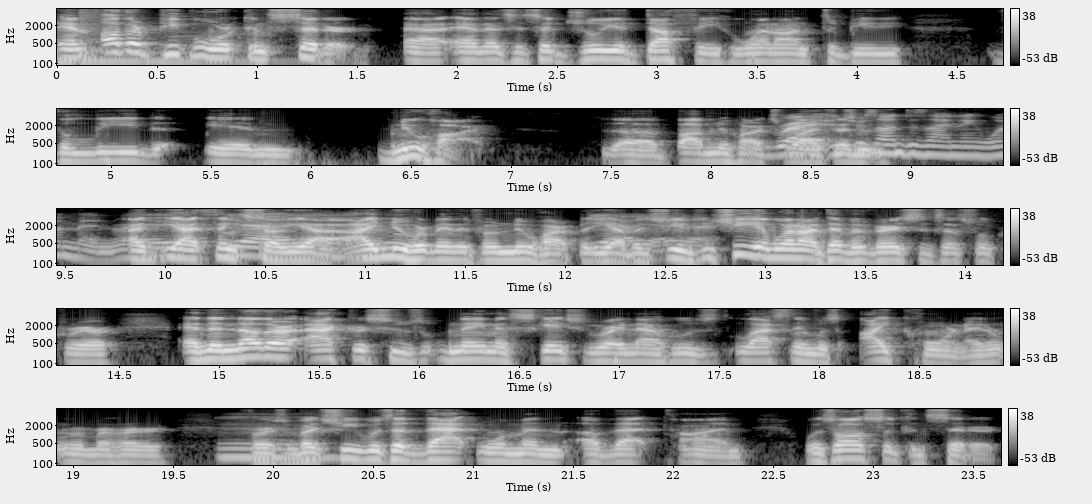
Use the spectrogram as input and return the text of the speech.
and other people were considered. Uh, and as I said, Julia Duffy, who went on to be the lead in Newhart, uh, Bob Newhart's Right, wife. and she was on Designing Women, I, right? yeah, I think so. Yeah. I knew her mainly from Newhart, but yeah, Yeah, but yeah, she yeah. she went on to have a very successful career. And another actress whose name escapes me right now, whose last name was Eichhorn. I don't remember her first, Mm. but she was a that woman of that time. Was also considered.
